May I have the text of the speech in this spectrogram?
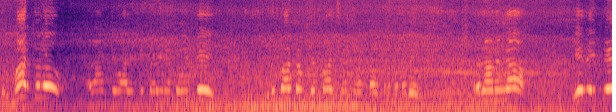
దుర్మార్గులు అలాంటి వాళ్ళకి సరైనటువంటి గుణపాఠం చెప్పాల్సినటువంటి అవసరం ఉన్నది. ప్రధానంగా ఏదైతే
